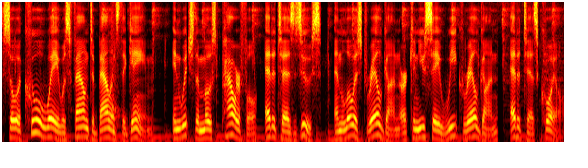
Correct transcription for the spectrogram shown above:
so a cool way was found to balance the game, in which the most powerful, Edites Zeus, and lowest railgun or can you say weak railgun, Edites Coil,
